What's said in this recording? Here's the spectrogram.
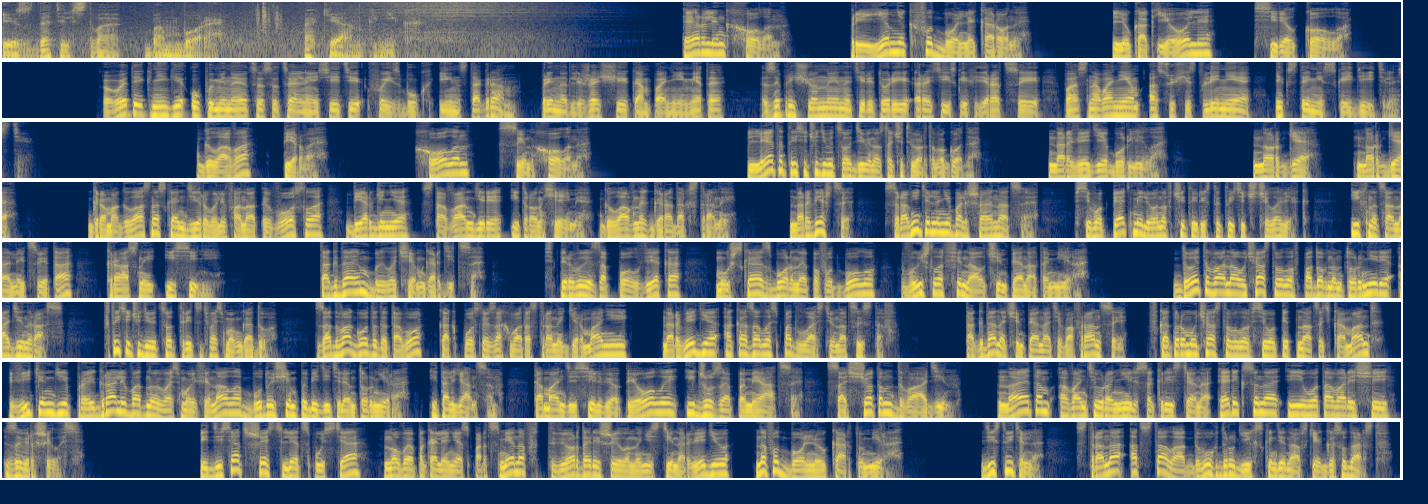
Издательство Бомбора. Океан книг. Эрлинг Холлан. Приемник футбольной короны. Люкак Йоли, Сирил Колло. В этой книге упоминаются социальные сети Facebook и Instagram, принадлежащие компании Meta, запрещенные на территории Российской Федерации по основаниям осуществления экстремистской деятельности. Глава первая. Холлан, сын Холлана. Лето 1994 года. Норвегия бурлила. «Норге! Норге!» Громогласно скандировали фанаты в Осло, Бергене, Ставангере и Тронхейме, главных городах страны. Норвежцы — сравнительно небольшая нация, всего 5 миллионов 400 тысяч человек. Их национальные цвета — красный и синий. Тогда им было чем гордиться. Впервые за полвека мужская сборная по футболу вышла в финал чемпионата мира. До этого она участвовала в подобном турнире один раз, в 1938 году, за два года до того, как после захвата страны Германией Норвегия оказалась под властью нацистов. Тогда на чемпионате во Франции, в котором участвовало всего 15 команд, викинги проиграли в 1-8 финала будущим победителям турнира — итальянцам, команде Сильвио Пиолы и Джузеппе Миаци со счетом 2-1. На этом авантюра Нильса Кристиана Эриксона и его товарищей завершилась. 56 лет спустя новое поколение спортсменов твердо решило нанести Норвегию на футбольную карту мира. Действительно, страна отстала от двух других скандинавских государств.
